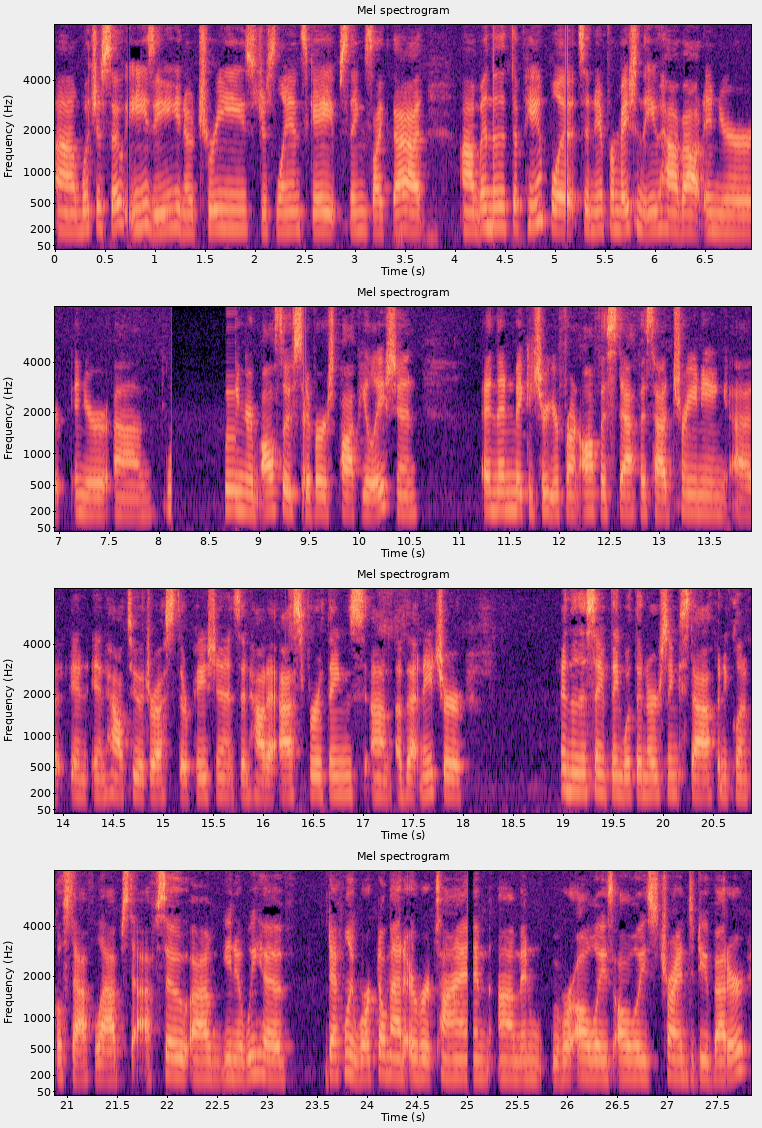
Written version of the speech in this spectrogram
um, which is so easy. You know, trees, just landscapes, things like that. Um, and then the pamphlets and information that you have out in your in your um, waiting room also diverse population. And then making sure your front office staff has had training uh, in, in how to address their patients and how to ask for things um, of that nature. And then the same thing with the nursing staff, any clinical staff, lab staff. So, um, you know, we have definitely worked on that over time, um, and we're always always trying to do better,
